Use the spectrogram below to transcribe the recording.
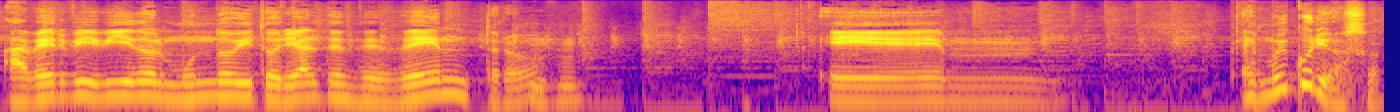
haber vivido el mundo editorial desde dentro uh -huh. eh, es muy curioso.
